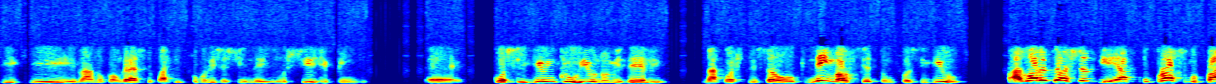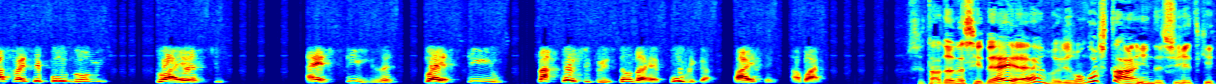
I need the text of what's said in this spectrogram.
de que lá no Congresso do Partido Comunista Chinês, o Xi Jinping é, conseguiu incluir o nome dele na Constituição, o que nem Mao Tse Tung conseguiu, agora eu estou achando que a, o próximo passo vai ser pôr o nome do Aécio, Aécinho, né? Do Aécinho na Constituição da República. Aysen, abaixo. Você tá dando essa ideia? É, eles vão gostar ainda, desse jeito que.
